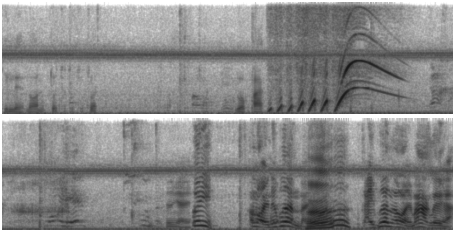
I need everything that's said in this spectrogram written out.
กินเลยร้อนจดจดจดจด ลวกปากเป็นไงเฮ้ย อร่อยนะเพื่อน ไก่เพื่อนอร่อยมากเลยอะ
